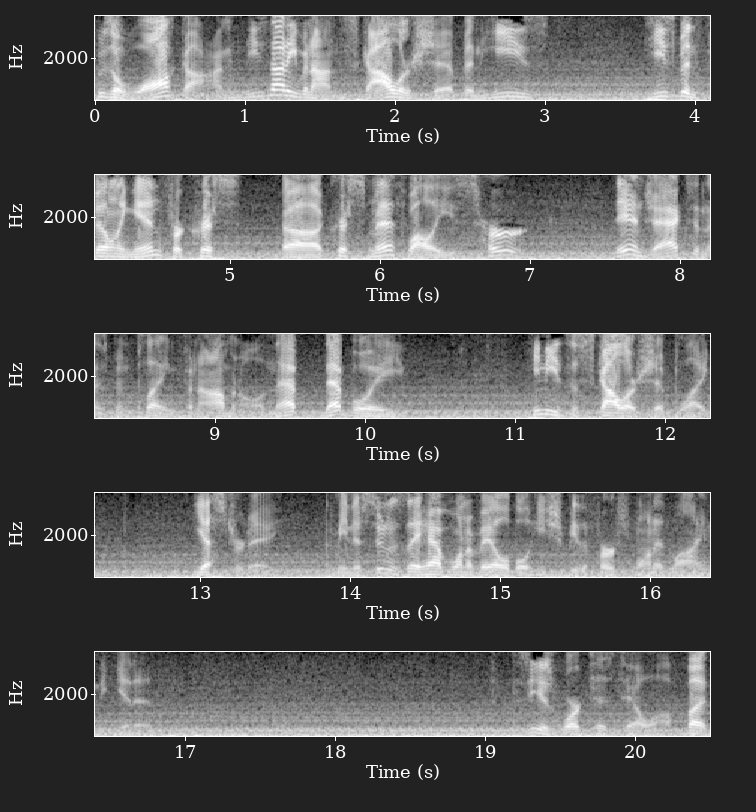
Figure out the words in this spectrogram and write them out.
who's a walk-on, he's not even on scholarship, and he's he's been filling in for Chris uh, Chris Smith while he's hurt. Dan Jackson has been playing phenomenal, and that that boy, he needs a scholarship like yesterday. I mean, as soon as they have one available, he should be the first one in line to get it because he has worked his tail off. But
